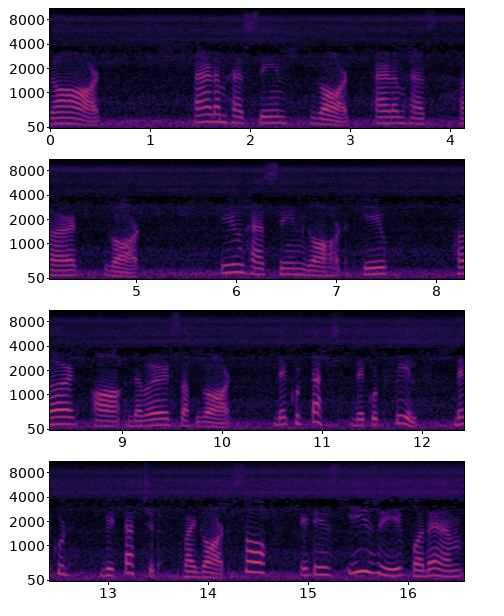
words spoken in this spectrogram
God. Adam has seen God, Adam has heard God. Eve has seen God. Eve heard uh, the words of God. They could touch, they could feel, they could be touched by God. So it is easy for them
